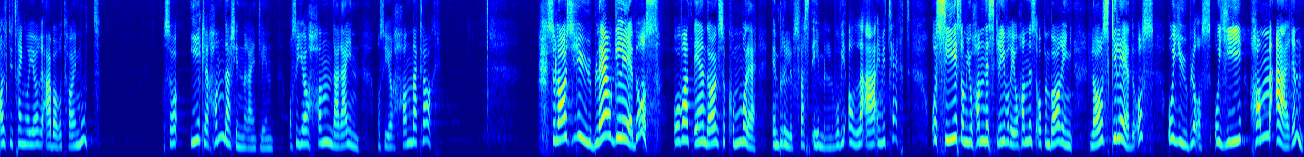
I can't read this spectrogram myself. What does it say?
Alt du trenger å gjøre, er bare å ta imot. Og så ikler han deg skinnreint lin, og så gjør han deg rein, og så gjør han deg klar. Så la oss juble og glede oss over at en dag så kommer det en bryllupsfest i himmelen hvor vi alle er invitert. Og si som Johannes skriver i Johannes' åpenbaring, la oss glede oss og juble oss og gi ham æren,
